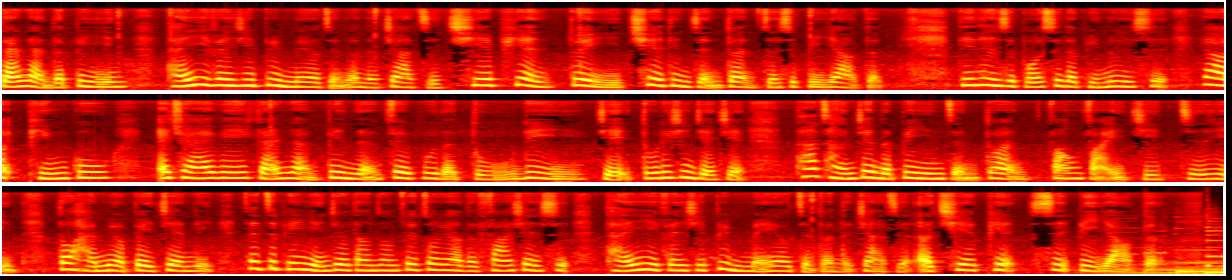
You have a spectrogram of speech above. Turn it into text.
感染的病因，痰液分析并没有诊断的价值，切片对于确定诊断则是必要的。丁汉斯博士的评论是要评估 HIV 感染病人肺部的独立结独立性结节，他常见的病因诊断方法以及指引都还没有被建立。在这篇研究当中，最重要的发现是痰液分析并没有诊断的价值，而切片是必要的。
